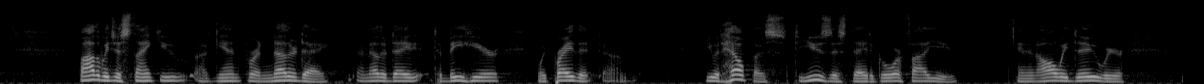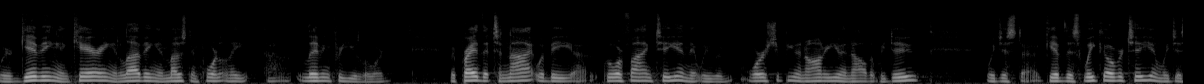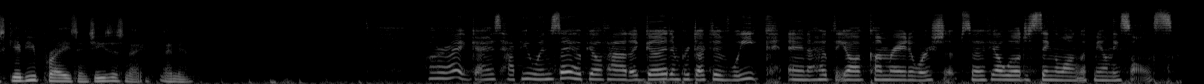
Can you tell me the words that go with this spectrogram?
Father, we just thank you again for another day, another day to be here. We pray that um, you would help us to use this day to glorify you. And in all we do, we're, we're giving and caring and loving and most importantly, uh, living for you, Lord. We pray that tonight would be uh, glorifying to you and that we would worship you and honor you in all that we do. We just uh, give this week over to you and we just give you praise in Jesus' name. Amen. Right, guys, happy Wednesday. Hope y'all have had a good and productive week, and I hope that y'all have come ready to worship. So if y'all will, just sing along with me on these songs.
